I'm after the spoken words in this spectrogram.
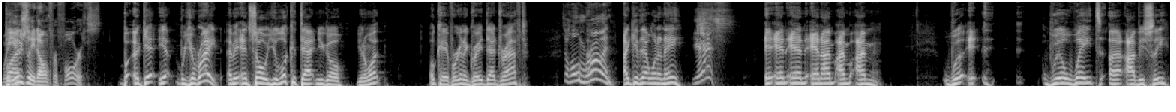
we But- usually don't for fourths. but again, yeah, you're right. I mean, and so you look at that and you go, you know what? Okay, if we're going to grade that draft, It's a home run. I give that one an A. Yes. And and and I'm I'm I'm will we'll wait uh, obviously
